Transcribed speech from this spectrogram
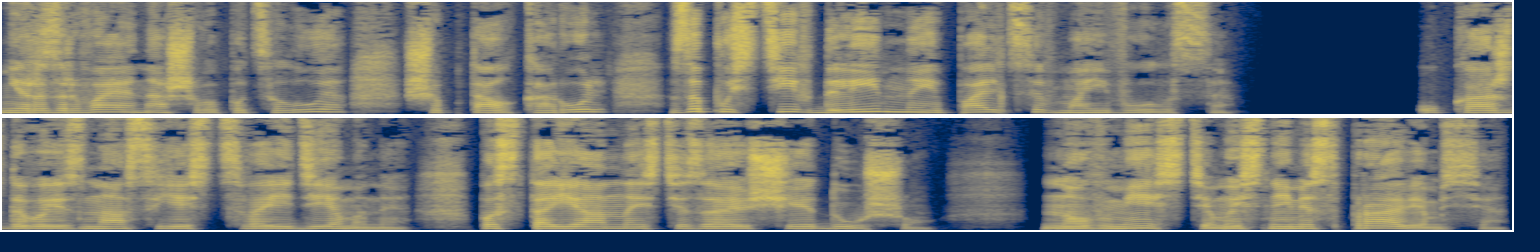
не разрывая нашего поцелуя, шептал король, запустив длинные пальцы в мои волосы. У каждого из нас есть свои демоны, постоянно истязающие душу. Но вместе мы с ними справимся,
